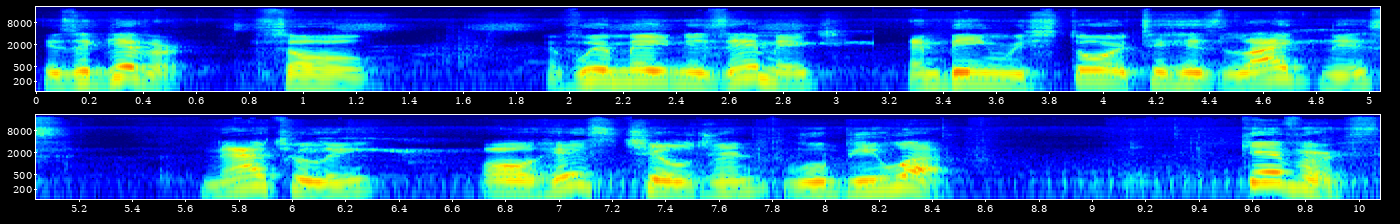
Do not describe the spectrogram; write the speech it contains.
is a giver. So if we're made in His image and being restored to His likeness, naturally, all His children will be what? Givers.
